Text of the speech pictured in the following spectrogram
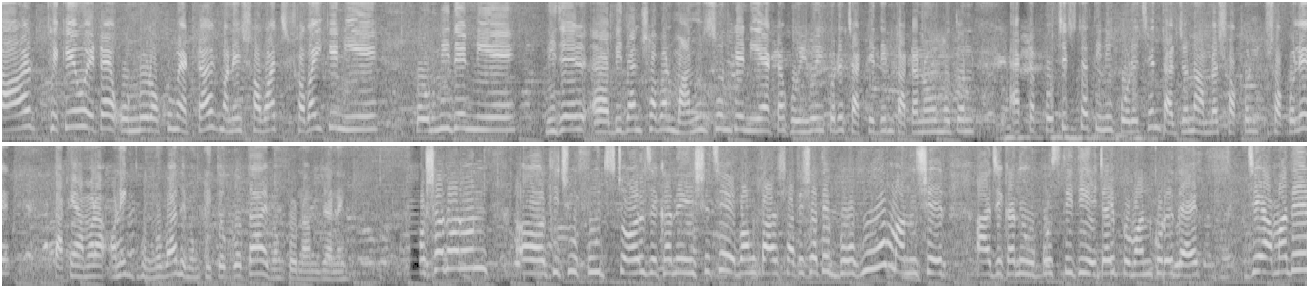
তার থেকেও এটা অন্যরকম একটা মানে সমাজ সবাইকে নিয়ে কর্মীদের নিয়ে নিজের বিধানসভার মানুষজনকে নিয়ে একটা হৈ হৈ করে চারটে দিন কাটানোর মতন একটা প্রচেষ্টা তিনি করেছেন, তার জন্য আমরা সকল, সকলে তাকে আমরা অনেক ধন্যবাদ এবং কৃতজ্ঞতা এবং প্রণাম জানাই। অসাধারণ কিছু ফুড স্টল যেখানে এসেছে এবং তার সাথে সাথে বহু মানুষের আজ এখানে উপস্থিতি এটাই প্রমাণ করে দেয় যে আমাদের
